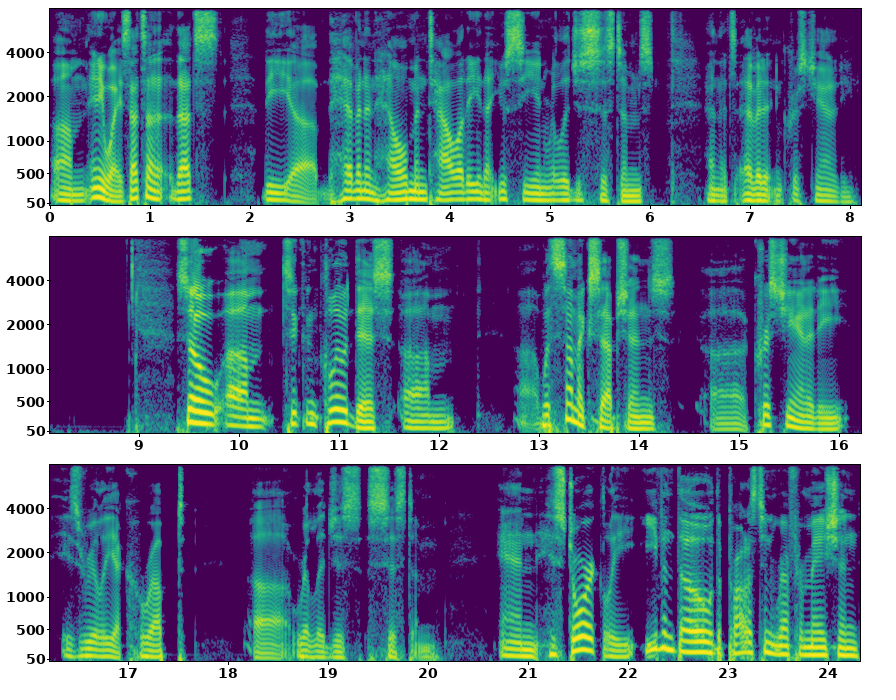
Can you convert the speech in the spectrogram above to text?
um, anyways, that's a that's the uh, heaven and hell mentality that you see in religious systems, and that's evident in Christianity. So, um, to conclude this, um, uh, with some exceptions, uh, Christianity is really a corrupt uh, religious system. And historically, even though the Protestant Reformation,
